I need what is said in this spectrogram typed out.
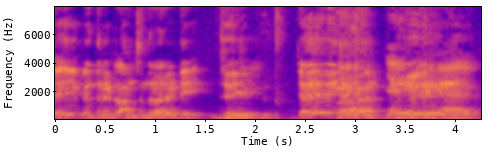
జై పెద్దిరెడ్డి రామచంద్రారెడ్డి. జై జై జగన్. జై జగన్.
